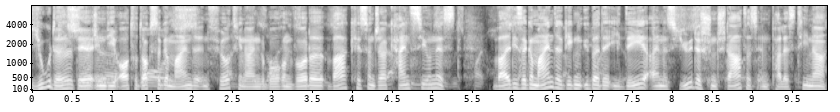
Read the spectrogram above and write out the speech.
Jude, der in die orthodoxe Gemeinde in Fürth hineingeboren wurde, war Kissinger kein Zionist, weil diese Gemeinde gegenüber der Idee eines jüdischen Staates in Palästina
